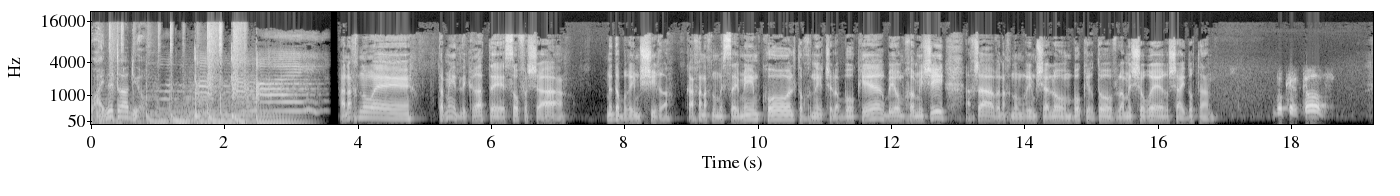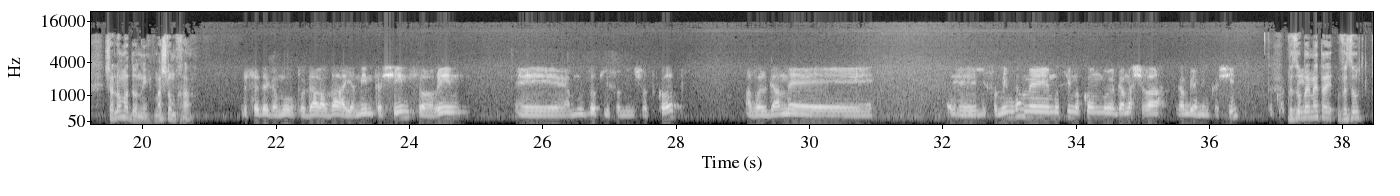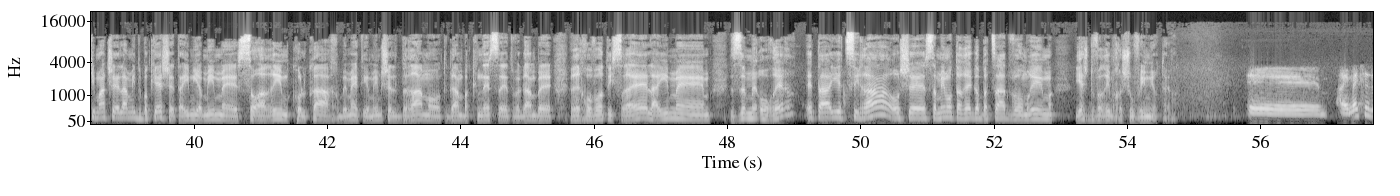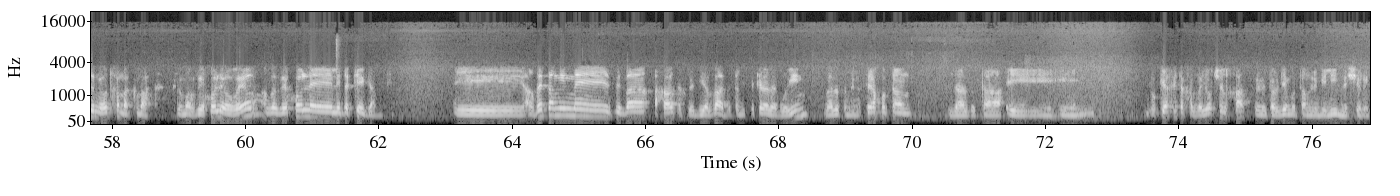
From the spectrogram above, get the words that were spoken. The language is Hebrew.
ויינט רדיו. אנחנו uh, תמיד לקראת uh, סוף השעה מדברים שירה. כך אנחנו מסיימים כל תוכנית של הבוקר ביום חמישי. עכשיו אנחנו אומרים שלום, בוקר טוב למשורר שי דותן. בוקר טוב. שלום אדוני, מה שלומך? בסדר גמור, תודה רבה. ימים קשים, סוערים, אה, המוזות לפעמים שותקות, אבל גם אה, אה, לפעמים גם אה, מוצאים מקום, גם השראה, גם בימים קשים. וזו באמת, וזו כמעט שאלה מתבקשת, האם ימים סוערים כל כך, באמת ימים של דרמות, גם בכנסת וגם ברחובות ישראל, האם זה מעורר את היצירה, או ששמים אותה רגע בצד ואומרים, יש דברים חשובים יותר? האמת שזה מאוד חמקמק, כלומר זה יכול לעורר, אבל זה יכול לדכא גם. אה, הרבה פעמים אה, זה בא אחר כך בדיעבד, אתה מסתכל על האירועים, ואז אתה מנתח אותם, ואז אתה לוקח את החוויות שלך ומתרגם אותם למילים, לשירים.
